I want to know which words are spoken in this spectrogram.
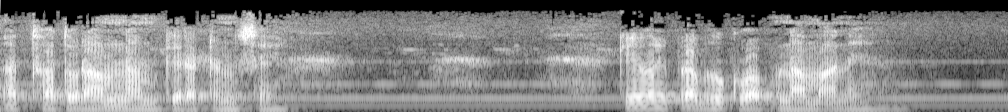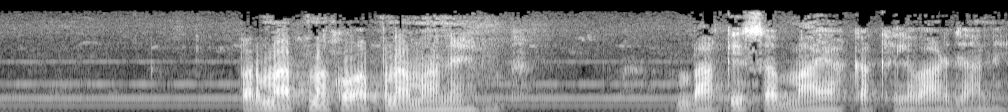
अथवा तो राम नाम के रटन से, केवल प्रभु को अपना माने, परमात्मा को अपना माने। बाकी सब माया का खिलवाड़ जाने।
